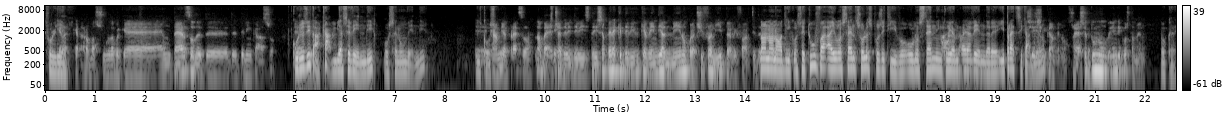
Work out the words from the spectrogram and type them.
Follia. Che, che, è una roba assurda perché è un terzo de, de, de, dell'incasso. Curiosità, eh, cambia se vendi o se non vendi? Il eh, cambia il prezzo? No, beh, sì. cioè devi, devi, devi, sapere che, devi, che, vendi almeno quella cifra lì per rifarti. Delle... No, no, no, dico, se tu fa, hai uno stand solo espositivo o uno stand in ah, cui andrai a vendere, i prezzi cambiano? Sì, sì cambiano. Cioè, ah, se okay. tu non vendi, costa meno. Ok,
